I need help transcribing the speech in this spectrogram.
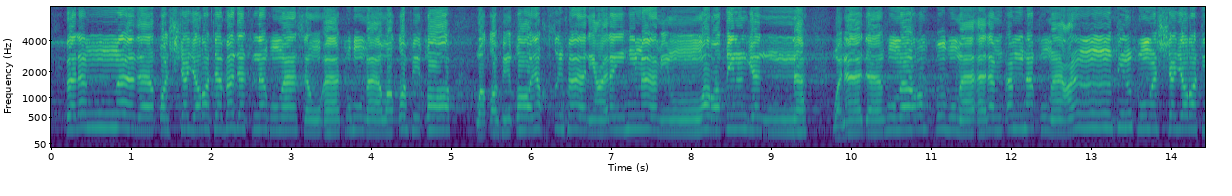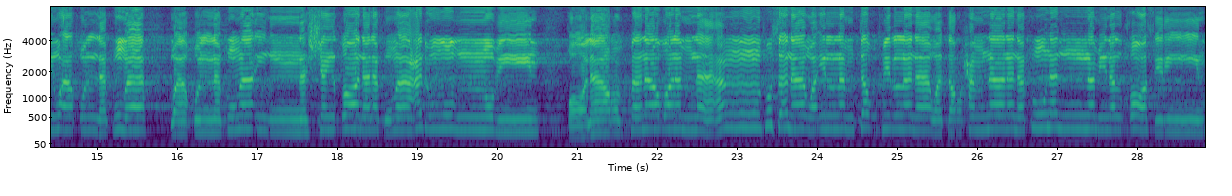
فلما ذاقا الشجرة بدت لهما سوآتهما وطفقا وطفقا يخصفان عليهما من ورق الجنة. وناداهما ربهما ألم أنهكما عن تلكما الشجرة وأقل لكما وأقل لكما إن الشيطان لكما عدو مبين. قالا ربنا ظلمنا أنفسنا وإن لم تغفر لنا وترحمنا لنكونن من الخاسرين.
